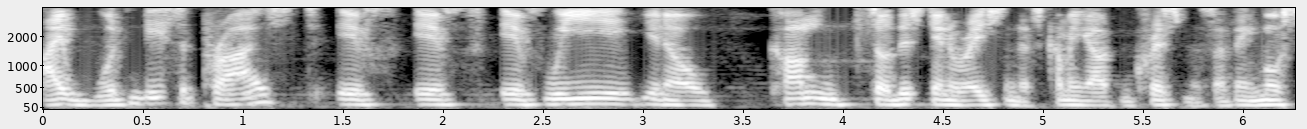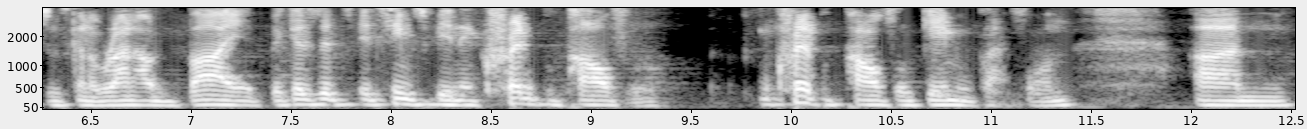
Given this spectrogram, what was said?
I wouldn't be surprised if if if we you know come so this generation that's coming out in Christmas. I think most of it's going to run out and buy it because it it seems to be an incredibly powerful, incredibly powerful gaming platform. Um,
